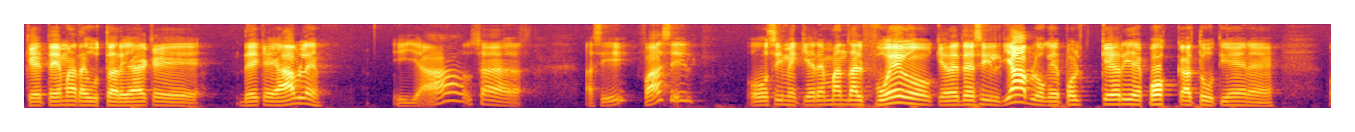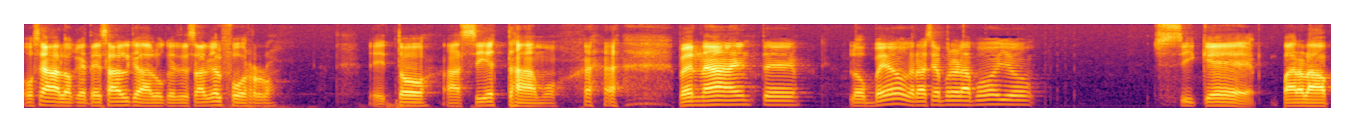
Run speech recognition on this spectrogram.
qué tema te gustaría que de que hable. Y ya, o sea, así, fácil. O si me quieren mandar fuego, quieres decir, diablo, que porquería de podcast tú tienes. O sea, lo que te salga, lo que te salga el forro. Esto, así estamos. pues nada, gente. Los veo. Gracias por el apoyo. Así que para la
